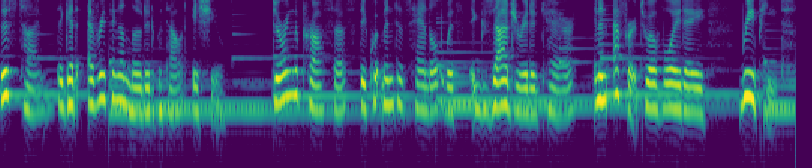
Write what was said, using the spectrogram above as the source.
This time, they get everything unloaded without issue. During the process, the equipment is handled with exaggerated care in an effort to avoid a repeat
